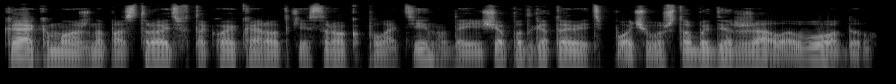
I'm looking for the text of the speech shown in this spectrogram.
Как можно построить в такой короткий срок плотину, да еще подготовить почву, чтобы держала воду?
